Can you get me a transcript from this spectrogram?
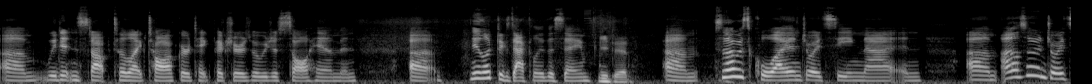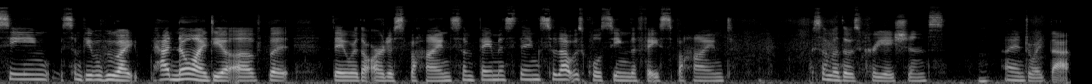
Um, we didn't stop to like talk or take pictures, but we just saw him, and um, he looked exactly the same. He did. Um, so that was cool. I enjoyed seeing that, and um, I also enjoyed seeing some people who I had no idea of, but they were the artists behind some famous things. So that was cool seeing the face behind some of those creations. I enjoyed that.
